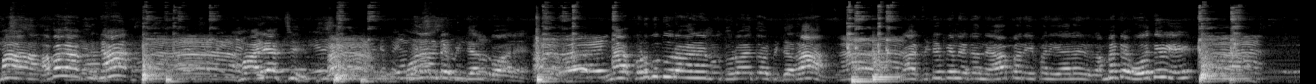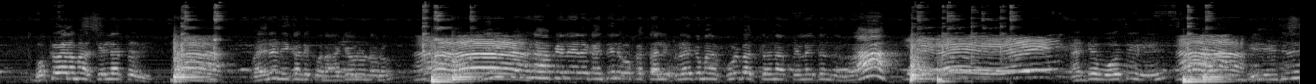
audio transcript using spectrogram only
మా అవ్వ కాకుండా మా అయ్యచ్చి కొడాలంటే బిడ్డ అనుకోవాలి. నా కొడుకు దూరం అయినా నువ్వు దూరం అయితే బిడ్డరా నా బిడ్డ పిల్ల అయితే ఆ పని ఈ పని చేయాలని రమ్మంటే పోతేవి. ఒకవేళ మా చెల్లి వస్తుంది పైన నీకంటే ఎక్కువ నాకెవరు ఉన్నారు? నీ పిల్ల నా పిల్ల అయినా కానీ ఒక తల్లి పిల్లకి మన కూడి బతుకుని నా పిల్ల అయితే రా. అంటే పోతేవి. ఇదేంటిది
